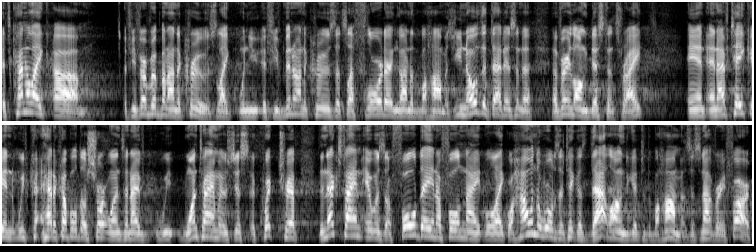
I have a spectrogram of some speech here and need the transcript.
It's kind of like um, if you've ever been on a cruise, like when you, if you've been on a cruise that's left Florida and gone to the Bahamas, you know that that isn't a, a very long distance, right? And, and I've taken, we've had a couple of those short ones, and I've, we, one time it was just a quick trip. The next time it was a full day and a full night. We're like, well, how in the world does it take us that long to get to the Bahamas? It's not very far.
